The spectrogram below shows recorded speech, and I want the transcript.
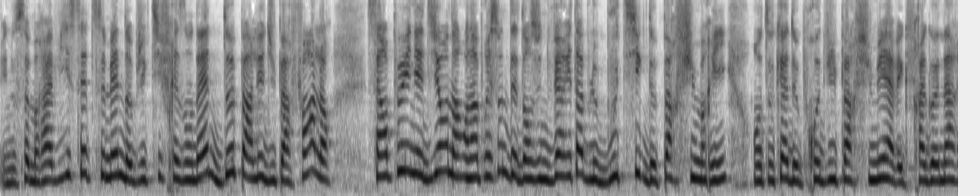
Et nous sommes ravis cette semaine d'Objectif Raison d'être de parler du parfum. Alors, c'est un peu inédit. On a, l'impression d'être dans une véritable boutique de parfumerie, en tout cas de produits parfumés avec Fragonard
